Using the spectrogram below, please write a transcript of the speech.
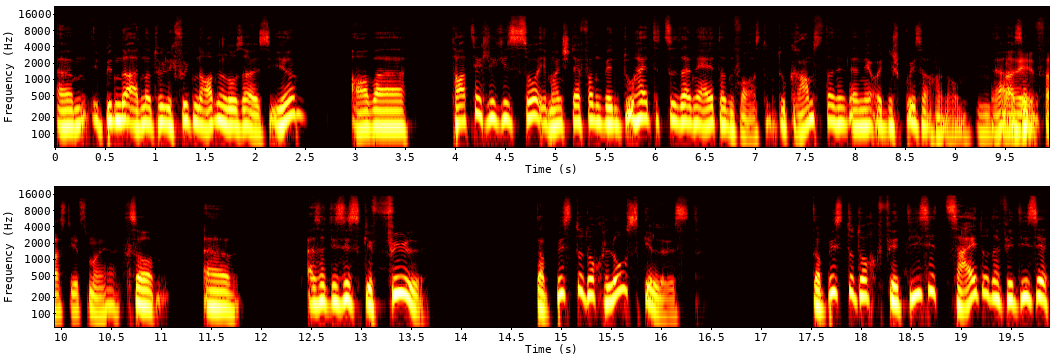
Ähm, ich bin da auch natürlich viel gnadenloser als ihr, aber tatsächlich ist es so, ich meine, Stefan, wenn du heute zu deinen Eltern fährst und du kramst dann in deine alten Spielsachen rum, Hm, ja, also, fast jedes Mal, ja. so, äh, also dieses Gefühl, da bist du doch losgelöst. Da bist du doch für diese Zeit oder für diese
